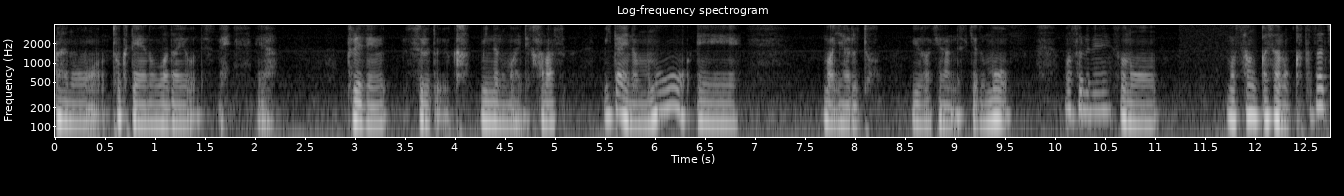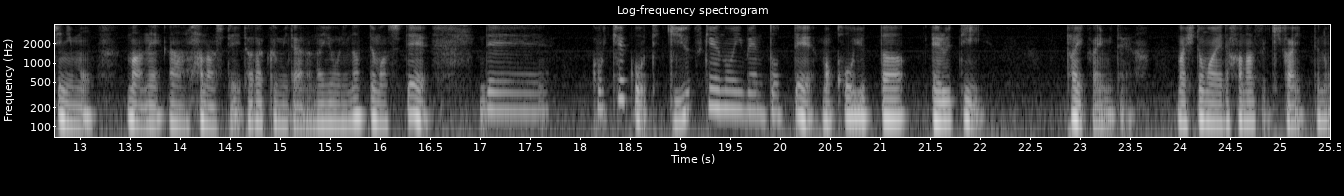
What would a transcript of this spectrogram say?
あの特定の話題をですね、えプレゼンするというかみんなの前で話すみたいなものを、えまあ、やるというわけなんですけども、まあ、それでねそのまあ、参加者の方たちにも、まあね、あの話していただくみたいな内容になってましてでこ結構技術系のイベントって、まあ、こういった LT 大会みたいな、まあ、人前で話す機会っての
